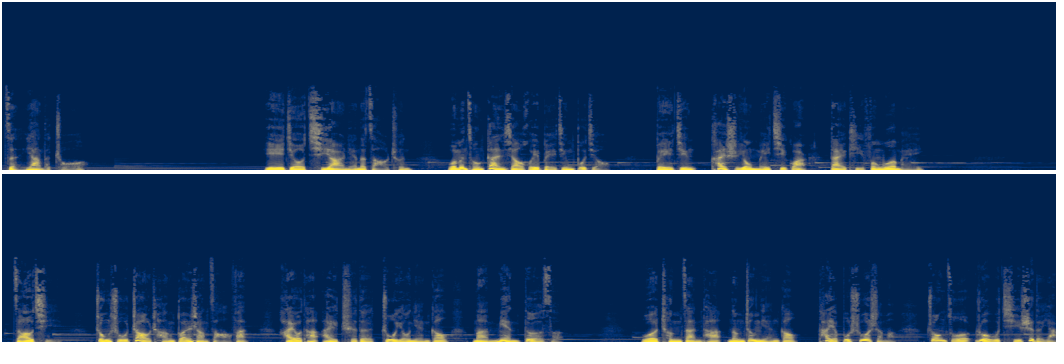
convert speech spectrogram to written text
怎样的拙。一九七二年的早春，我们从干校回北京不久，北京开始用煤气罐代替蜂窝煤。早起，钟叔照常端上早饭，还有他爱吃的猪油年糕，满面得瑟。我称赞他能蒸年糕，他也不说什么。装作若无其事的样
